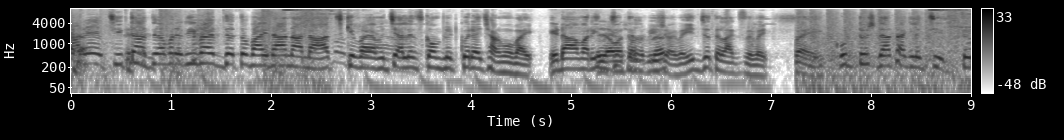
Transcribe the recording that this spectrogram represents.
আরে চিতা তুই আমার রিভাইভ দে তো ভাই। না না না আজকে ভাই আমি চ্যালেঞ্জ কমপ্লিট করে ছাড়বো ভাই। এটা আমার ইজ্জতের বিষয় ভাই ইজ্জতে লাগছে ভাই। ভাই কুট্টুস না থাকলে চিত তুই।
